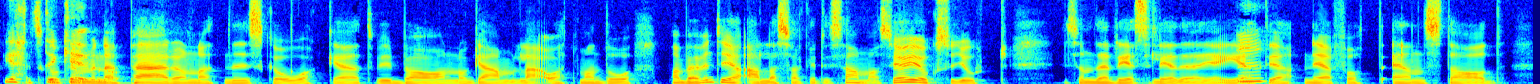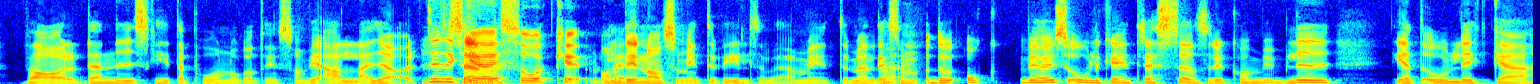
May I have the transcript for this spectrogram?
Jag ska åka med Jättekul. mina päron och att ni ska åka, att vi är barn och gamla och att man då, man behöver inte göra alla saker tillsammans. Jag har ju också gjort, som den reseledare jag är, Mm. att jag, när jag har fått en stad var där ni ska hitta på någonting som vi alla gör. Det tycker Sen- jag är så kul. om det är någon som inte vill så behöver man ju inte. Men liksom, då, och vi har ju så olika intressen så det kommer ju bli helt olika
